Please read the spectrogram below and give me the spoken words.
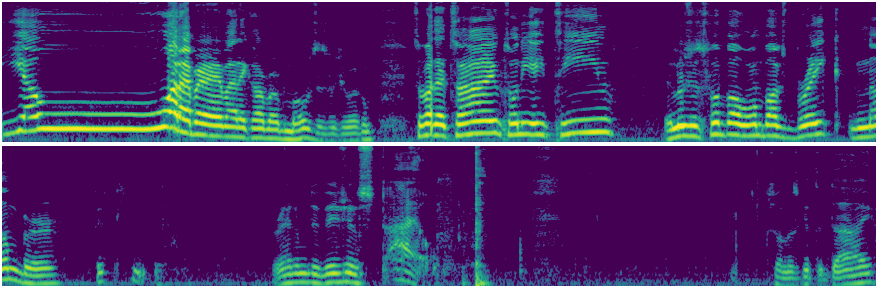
Yo, what up, everybody? Cardboard Moses, which you welcome. So, by that time, 2018 Illusions Football One Box Break number 15. Random Division Style. So let's get the die.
